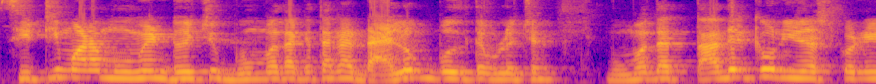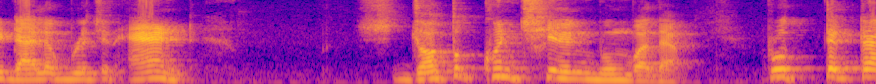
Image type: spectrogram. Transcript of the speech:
সিটি মারা মুভমেন্ট হয়েছে, বুম্বাদাকে তারা ডায়লগ বলতে বলেছেন। বুম্বাদা তাদেরকেও নিরাশ করেনি ডায়লগ বলেছেন অ্যান্ড যতক্ষণ ছিলেন বুম্বাদা, প্রত্যেকটা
